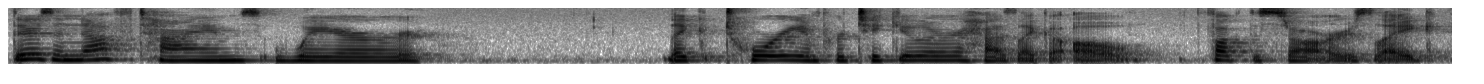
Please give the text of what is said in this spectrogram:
there's enough times where like Tori in particular has like a, oh fuck the stars like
